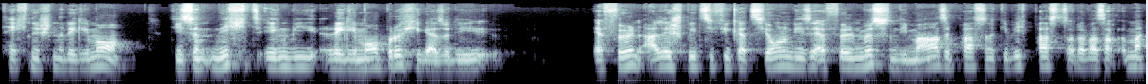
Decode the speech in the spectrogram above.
technischen Reglement. Die sind nicht irgendwie reglementbrüchig, also die erfüllen alle Spezifikationen, die sie erfüllen müssen. Die Maße passen, das Gewicht passt oder was auch immer.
